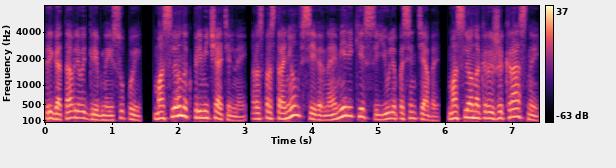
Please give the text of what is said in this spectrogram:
приготавливать грибные супы. Масленок примечательный, распространен в Северной Америке с июля по сентябрь. Масленок рыжий-красный,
